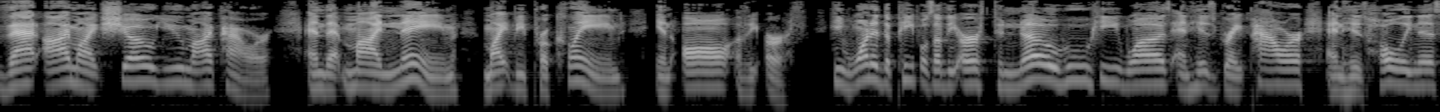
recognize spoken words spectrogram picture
that I might show you my power and that my name might be proclaimed in all of the earth. He wanted the peoples of the earth to know who he was and his great power and his holiness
